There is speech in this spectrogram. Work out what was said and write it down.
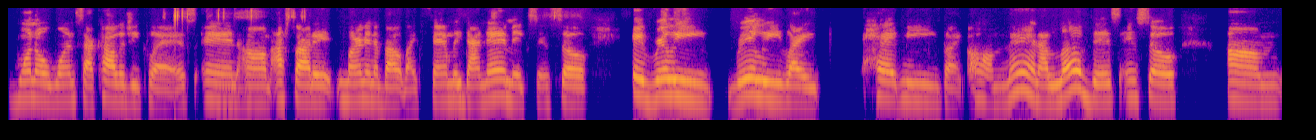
101 psychology class and mm-hmm. um I started learning about like family dynamics and so it really really like had me like oh man I love this and so um,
